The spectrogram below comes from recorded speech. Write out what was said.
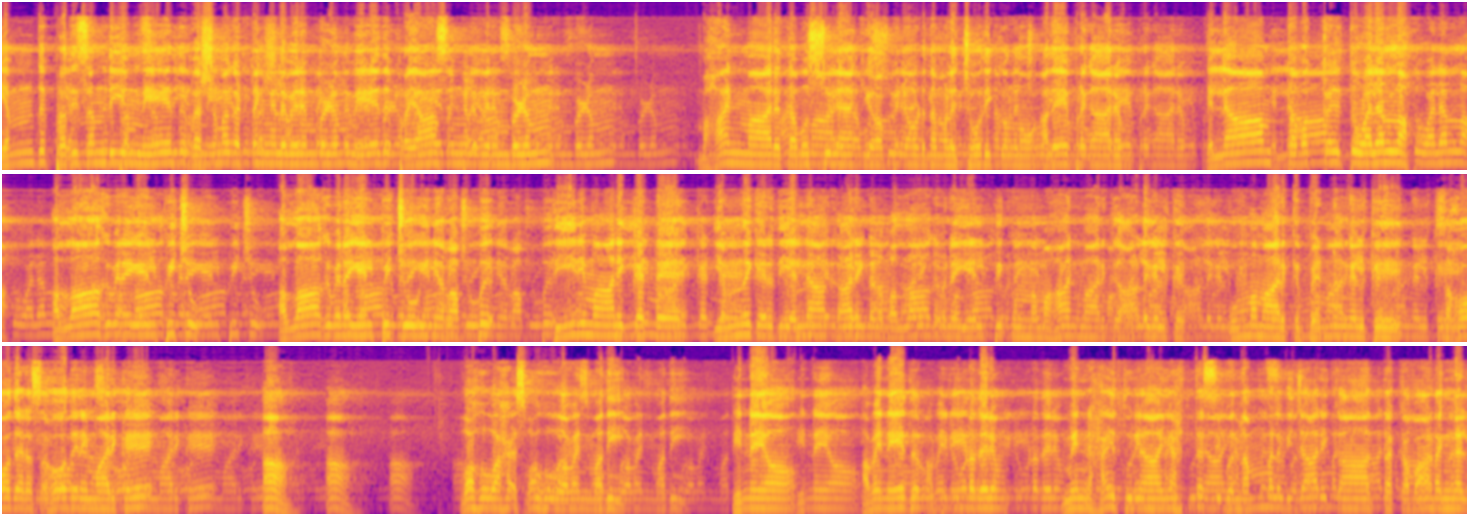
എന്ത് പ്രതിസന്ധിയും ഏത് വിഷമഘട്ടങ്ങൾ വരുമ്പോഴും ഏത് പ്രയാസങ്ങൾ വരുമ്പോഴും മഹാന്മാരെ തവസ്സുലാക്കി റബ്ബിനോട് നമ്മൾ ചോദിക്കുന്നു. അതേ പ്രകാരം എല്ലാം തവക്കൽത്തു വലല്ല. അള്ളാഹുവിനെ ഏൽപ്പിച്ചു. അള്ളാഹുവിനെ ഏൽപ്പിച്ചു ഇനി റബ്ബ് തീരുമാനിക്കട്ടെ എന്ന് കരുതി എല്ലാ കാര്യങ്ങളും അള്ളാഹുവിനെ ഏൽപ്പിക്കുന്ന മഹാന്മാർക്ക് ആളുകൾക്ക് ഉമ്മമാർക്ക് പെണ്ണുങ്ങൾക്ക് സഹോദര സഹോദരിമാർക്ക് ആ ആ. ഹസ്ബുഹു അവൻ മതി. പിന്നെയോ പിന്നെയോ അവൻ ഏത് റൂട്ടിലൂടെ തരും? നമ്മൾ വിചാരിക്കാത്ത കവാടങ്ങൾ.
